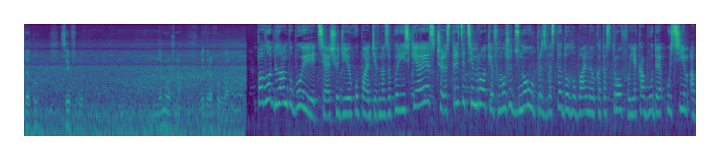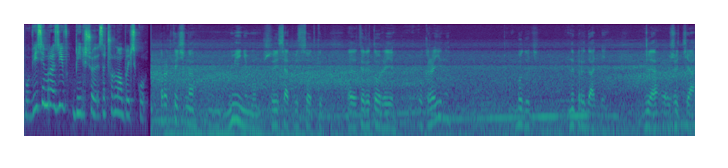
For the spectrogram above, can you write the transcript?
таку цифру не можна підрахувати. Павло Білан побоюється, що дії окупантів на Запорізькій АЕС через 37 років можуть знову призвести до глобальної катастрофи, яка буде у 7 або 8 разів більшою за Чорнобильську. Практично мінімум 60% е, території України будуть непридатні для життя.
